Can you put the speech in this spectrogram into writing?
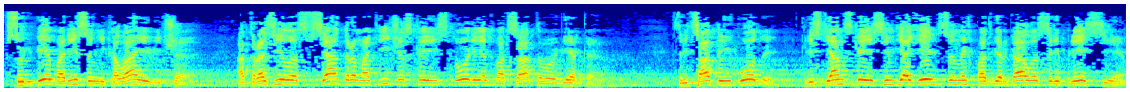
В судьбе Бориса Николаевича отразилась вся драматическая история XX века. В 30-е годы крестьянская семья Ельциных подвергалась репрессиям.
